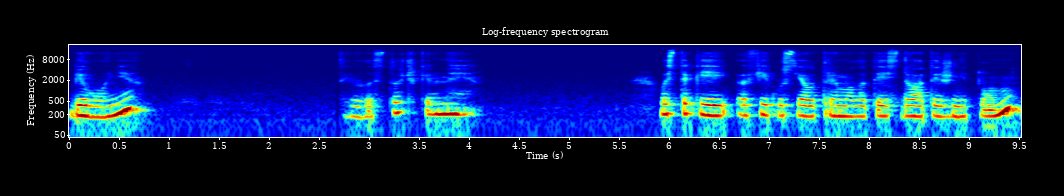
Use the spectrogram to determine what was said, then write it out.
біонія. Ці листочки в неї. Ось такий фікус я отримала десь два тижні тому.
